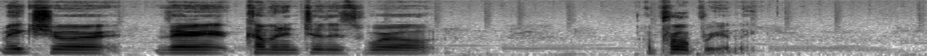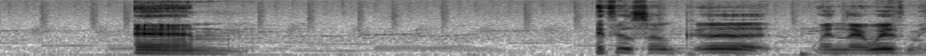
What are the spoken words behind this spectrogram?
Make sure they're coming into this world appropriately. And it feels so good when they're with me.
